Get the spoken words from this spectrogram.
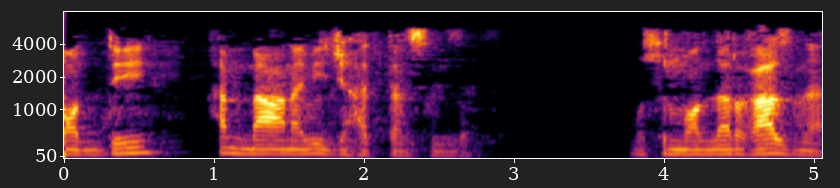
moddiy ham ma'naviy jihatdan sindi. Musulmonlar g'azni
